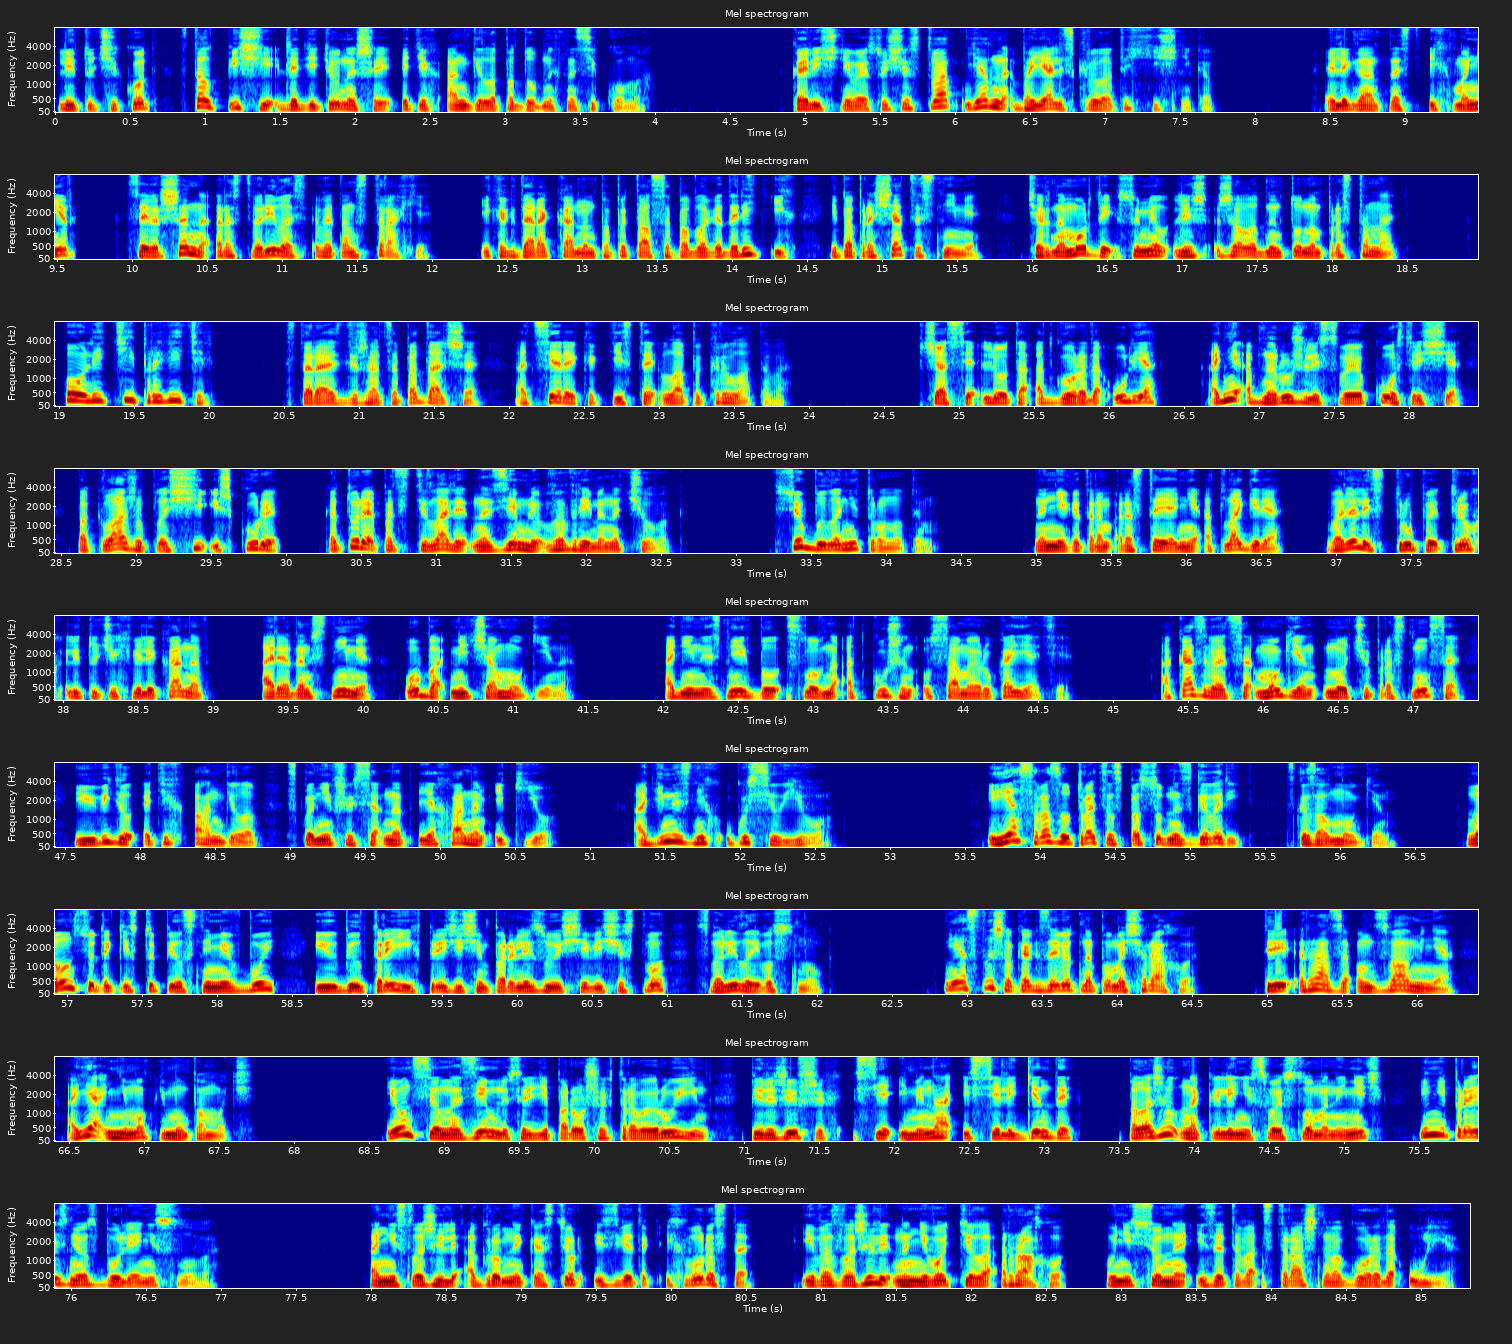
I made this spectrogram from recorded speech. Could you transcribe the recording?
Летучий кот стал пищей для детенышей этих ангелоподобных насекомых. Коричневые существа явно боялись крылатых хищников. Элегантность их манер совершенно растворилась в этом страхе, и когда Раканан попытался поблагодарить их и попрощаться с ними, Черномордый сумел лишь жалобным тоном простонать. «О, лети, правитель!» стараясь держаться подальше от серой когтистой лапы крылатого. В часе лета от города Улья они обнаружили свое кострище, поклажу, плащи и шкуры, которые подстилали на землю во время ночевок. Все было нетронутым. На некотором расстоянии от лагеря валялись трупы трех летучих великанов, а рядом с ними оба меча Могиена. Один из них был словно откушен у самой рукояти. Оказывается, Могиен ночью проснулся и увидел этих ангелов, склонившихся над Яханом и Кьо. Один из них укусил его. «И я сразу утратил способность говорить», — сказал Могиен. Но он все-таки вступил с ними в бой и убил троих, прежде чем парализующее вещество свалило его с ног. Я слышал, как зовет на помощь Раху. Три раза он звал меня, а я не мог ему помочь. И он сел на землю среди поросших травой руин, переживших все имена и все легенды, положил на колени свой сломанный меч и не произнес более ни слова. Они сложили огромный костер из веток и хвороста и возложили на него тело Раху, унесенное из этого страшного города Улья.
